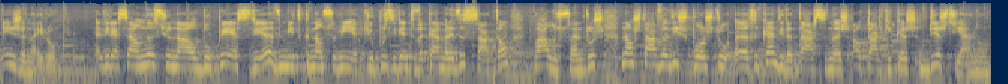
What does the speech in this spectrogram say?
em janeiro. A direção nacional do PSD admite que não sabia que o presidente da Câmara de Sátão, Paulo Santos, não estava disposto a recandidatar-se nas autárquicas deste ano.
